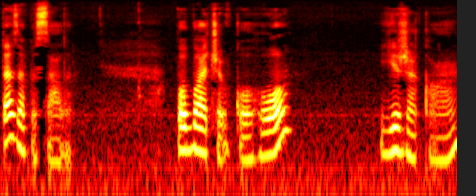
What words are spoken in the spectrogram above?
та записали. Побачив кого, їжака.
